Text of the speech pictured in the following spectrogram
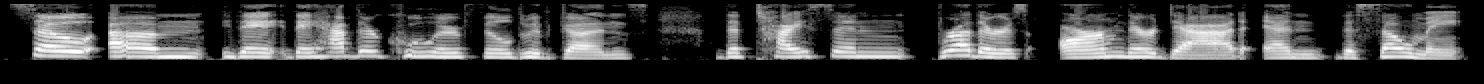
So um, they they have their cooler filled with guns. The Tison brothers arm their dad and the cellmate,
